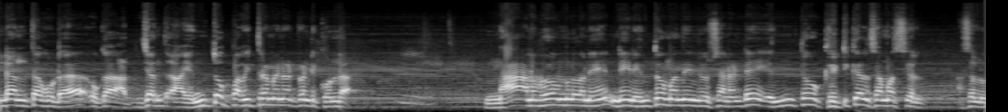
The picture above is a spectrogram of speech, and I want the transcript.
కొండ అంతా కూడా ఒక అత్యంత ఎంతో పవిత్రమైనటువంటి కొండ. నా అనుభవంలోనే నేను ఎంతో మందిని చూశానంటే ఎంతో క్రిటికల్ సమస్యలు అసలు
